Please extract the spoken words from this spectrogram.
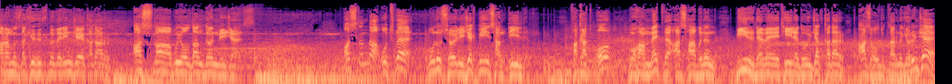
aramızdaki hükmü verinceye kadar asla bu yoldan dönmeyeceğiz. Aslında Utbe bunu söyleyecek bir insan değildir. Fakat o Muhammed ve ashabının bir deve etiyle doyacak kadar az olduklarını görünce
